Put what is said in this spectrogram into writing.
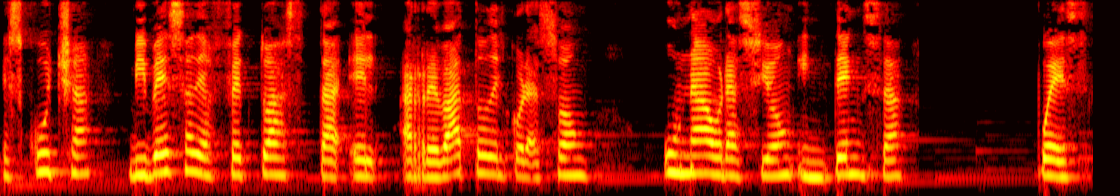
escucha, viveza de afecto hasta el arrebato del corazón, una oración intensa, pues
